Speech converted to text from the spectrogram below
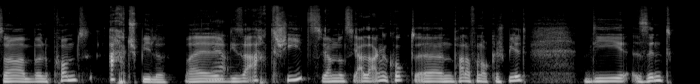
sondern man bekommt acht Spiele, weil ja. diese acht Sheets, wir haben uns die alle angeguckt, äh, ein paar davon auch gespielt, die sind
